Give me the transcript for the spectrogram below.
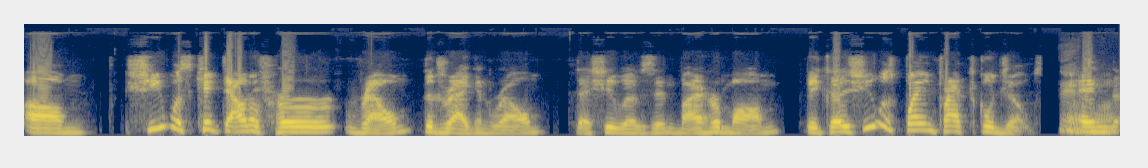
um she was kicked out of her realm, the dragon realm that she lives in, by her mom because she was playing practical jokes, Yeah. and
